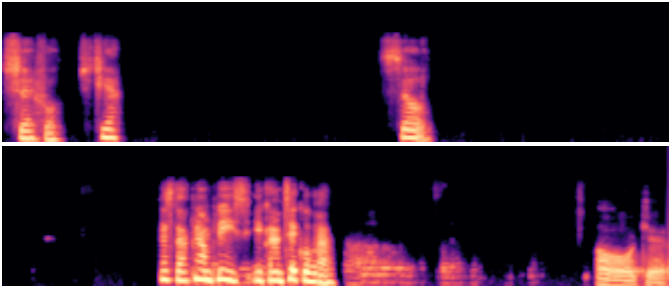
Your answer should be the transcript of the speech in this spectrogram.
share for Qiqihar. So Mr. Akram, please, you can take over. Oh, okay.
